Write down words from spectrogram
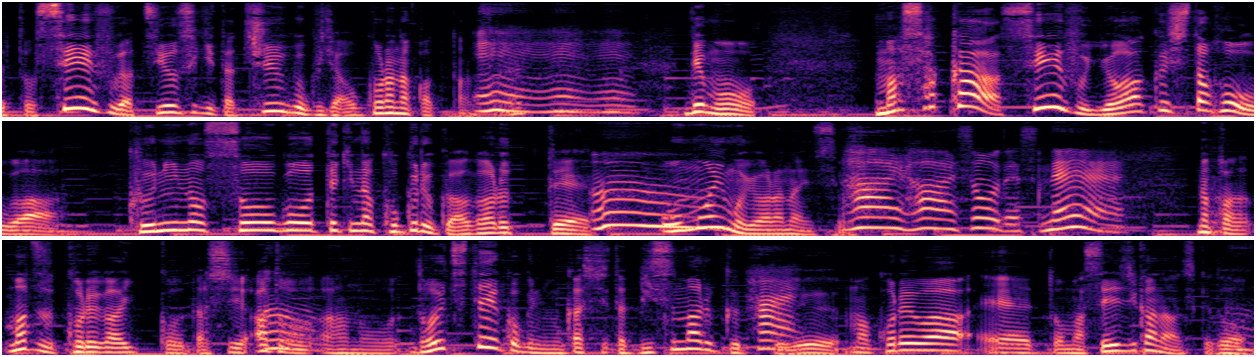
ー、と政府が強すぎた中国じゃ起こらなかったんでええすね、ええ。でもまさか政府弱くした方えがえ国の総合的な国力上がるってうん。思いもよらないんですよ。はいはいそうですね。なんかまずこれが1個だしあと、うん。あのドイツ帝国に昔いたビスマルクっていう、まあ、これは、えーとまあ、政治家なんですけど、うん。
